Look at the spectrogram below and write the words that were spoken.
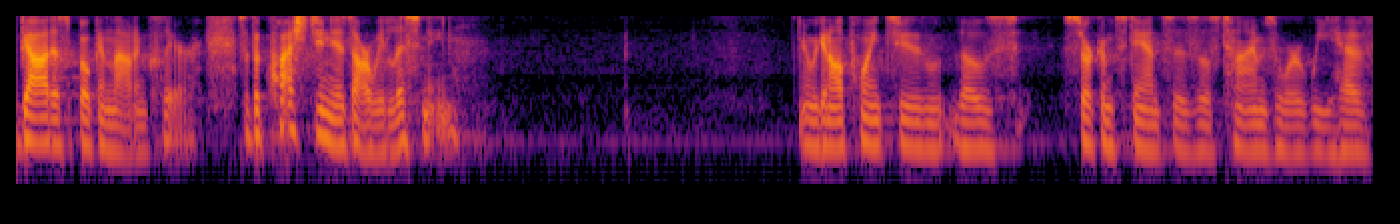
God has spoken loud and clear. So the question is are we listening? And we can all point to those circumstances, those times where we have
